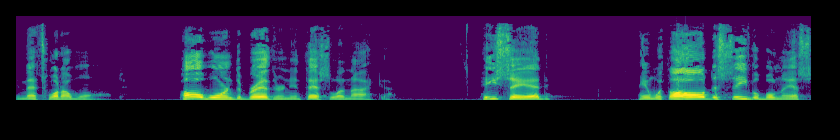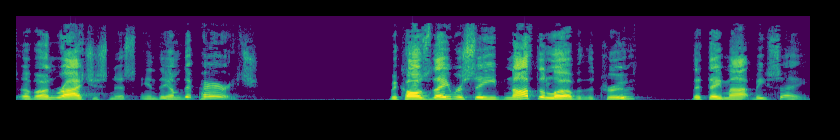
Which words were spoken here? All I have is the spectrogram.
And that's what I want. Paul warned the brethren in Thessalonica. He said, And with all deceivableness of unrighteousness in them that perish, because they received not the love of the truth, that they might be saved.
